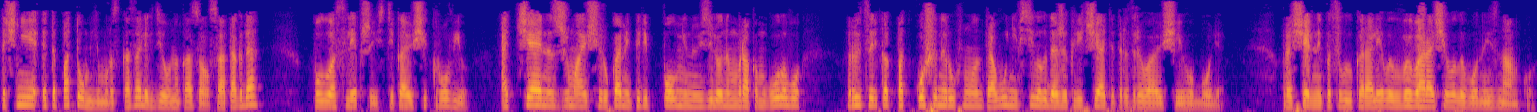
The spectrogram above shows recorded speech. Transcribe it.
Точнее, это потом ему рассказали, где он оказался, а тогда, полуослепший, истекающий кровью, Отчаянно сжимающий руками переполненную зеленым мраком голову, рыцарь, как подкошенный, рухнул на траву, не в силах даже кричать от разрывающей его боли. Прощальный поцелуй королевы выворачивал его наизнанку.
